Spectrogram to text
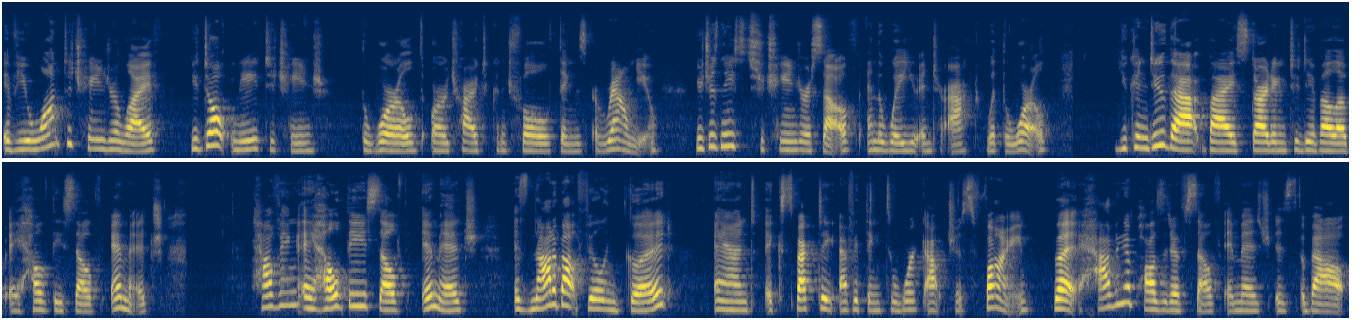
if you want to change your life, you don't need to change the world or try to control things around you. You just need to change yourself and the way you interact with the world. You can do that by starting to develop a healthy self image. Having a healthy self image is not about feeling good and expecting everything to work out just fine, but having a positive self image is about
